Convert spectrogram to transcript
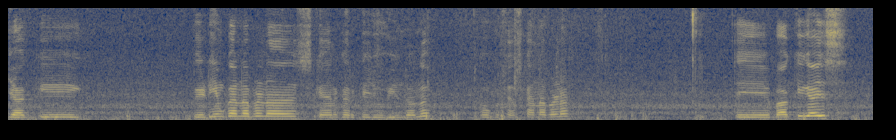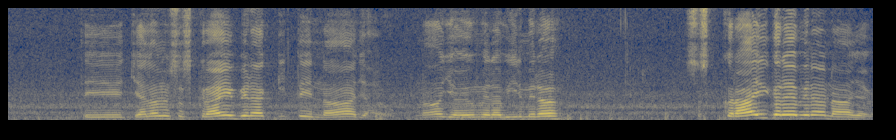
ਜਾ ਕੇ ਪੇਟੀਐਮ ਕਰਨਾ ਪੈਣਾ, ਸਕੈਨ ਕਰਕੇ ਜੋ ਵੀ ਹੁੰਦਾ ਹੁੰਦਾ ਉਹ ਪ੍ਰੋਸੈਸ ਕਰਨਾ ਪੈਣਾ। ਤੇ ਬਾਕੀ ਗਾਇਸ ਤੇ ਚੈਨਲ ਨੂੰ ਸਬਸਕ੍ਰਾਈਬ ਬਿਨਾ ਕੀਤੇ ਨਾ ਜਾਓ ਨਾ ਜਾਇਓ ਮੇਰਾ ਵੀਰ ਮੇਰਾ। ਸਬਸਕ੍ਰਾਈਬ ਕਰੇ ਬਿਨਾ ਨਾ ਜਾਇਓ।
